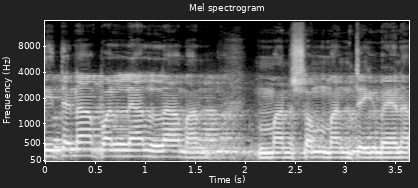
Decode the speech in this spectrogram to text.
দিতে না পারলে আল্লাহ মান মান সম্মান টিকবে না।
